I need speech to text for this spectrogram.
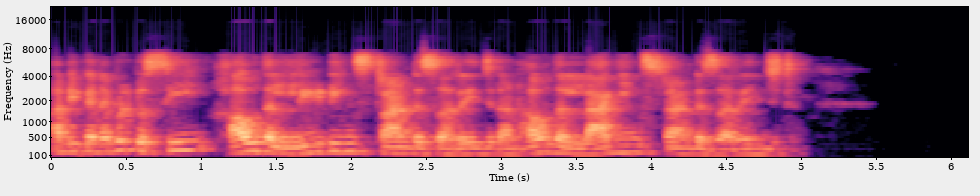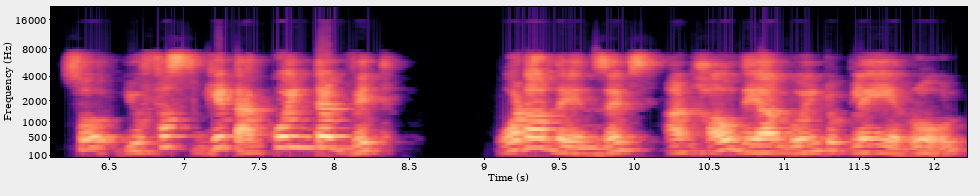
And you can able to see how the leading strand is arranged and how the lagging strand is arranged. So you first get acquainted with what are the enzymes and how they are going to play a role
